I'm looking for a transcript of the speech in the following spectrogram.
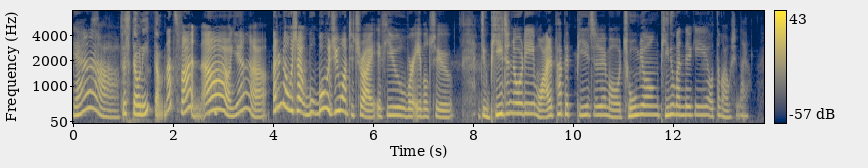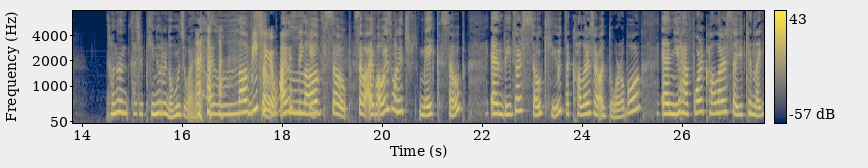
Yeah. Just don't eat them. That's fun. Oh, yeah. I don't know which I, wh- what would you want to try if you were able to do 비즈 놀이, 뭐 알파벳 비즈, 뭐 조명, 비누 만들기 어떤 거 하고 싶나요? 저는 사실 비누를 너무 좋아해요. I love Me soap. too. I was thinking. love soap. So I've always wanted to make soap. And these are so cute. The colors are adorable. And you have four colors, so you can like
